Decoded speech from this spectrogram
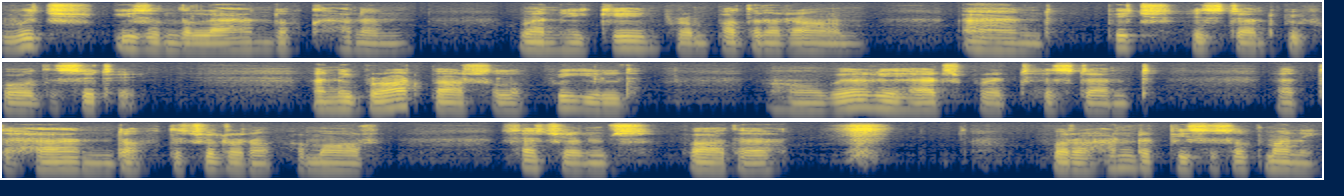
which is in the land of Canaan, when he came from Padanaram, and pitched his tent before the city. And he brought parcel of field uh, where he had spread his tent at the hand of the children of Hamor, Shechem's father, for a hundred pieces of money.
